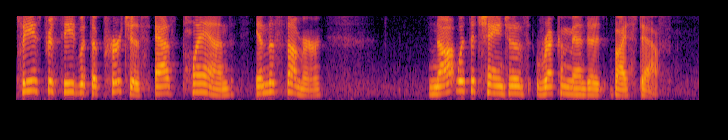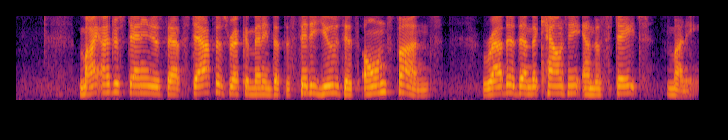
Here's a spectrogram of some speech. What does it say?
Please proceed with the purchase as planned in the summer not with the changes recommended by staff. My understanding is that staff is recommending that the city use its own funds rather than the county and the state money.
